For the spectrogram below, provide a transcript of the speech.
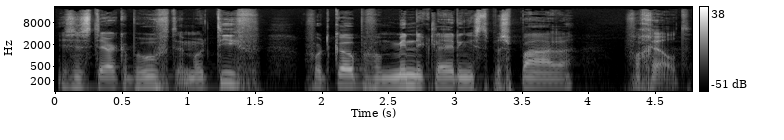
is een sterke behoefte. Een motief voor het kopen van minder kleding is te besparen van geld.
